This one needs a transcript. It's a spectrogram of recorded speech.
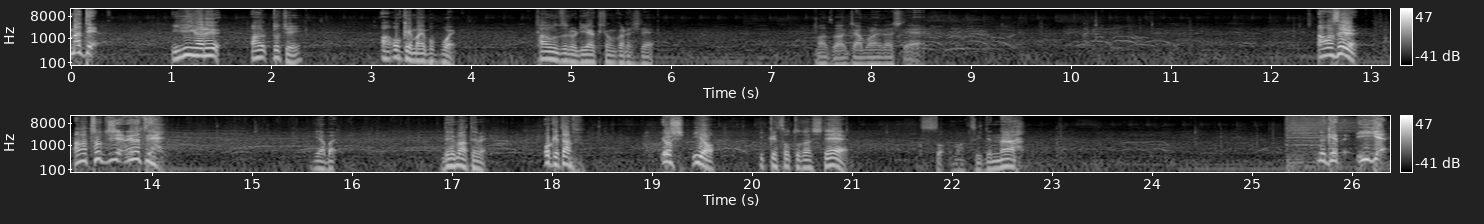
待てイリガル、あ、どっち？あ、オッケー、マイポっぽい。タウンズのリアクションからして。まずは、じゃあもらい出して。合わせるあ、そっちじゃねえだってやばい。で、まあ、てめ。オッケータフ。よしいいよ。一回外出して。くそまくついてんな。抜けていけ。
